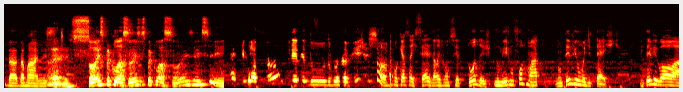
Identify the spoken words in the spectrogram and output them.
Da, da Marvel nesse sentido. é, só especulações, especulações e é isso aí. Trailer do, do WandaVision e só. É porque essas séries elas vão ser todas no mesmo formato. Não teve uma de teste. Não teve igual a,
